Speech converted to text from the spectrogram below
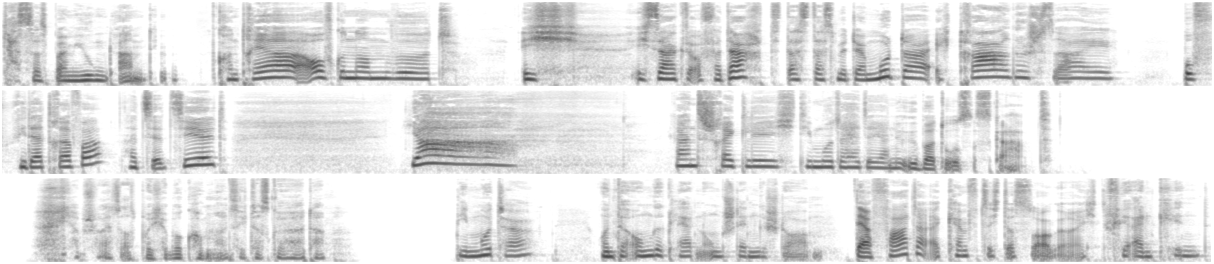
dass das beim Jugendamt konträr aufgenommen wird. Ich ich sagte auf Verdacht, dass das mit der Mutter echt tragisch sei. Buff, wie der Treffer, hat sie erzählt. Ja, ganz schrecklich, die Mutter hätte ja eine Überdosis gehabt. Ich habe Schweißausbrüche bekommen, als ich das gehört habe. Die Mutter unter ungeklärten Umständen gestorben. Der Vater erkämpft sich das Sorgerecht. Für ein Kind,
